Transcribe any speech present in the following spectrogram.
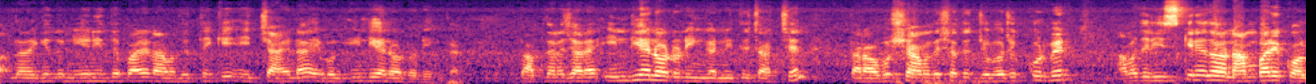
আপনারা কিন্তু নিয়ে নিতে পারেন আমাদের থেকে এই চায়না এবং ইন্ডিয়ান অটো ডিঙ্কার তো আপনারা যারা ইন্ডিয়ান অটো ডিঙ্কার নিতে চাচ্ছেন তারা অবশ্যই আমাদের সাথে যোগাযোগ করবেন। আমাদের স্ক্রিনে দেওয়া নাম্বারে কল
